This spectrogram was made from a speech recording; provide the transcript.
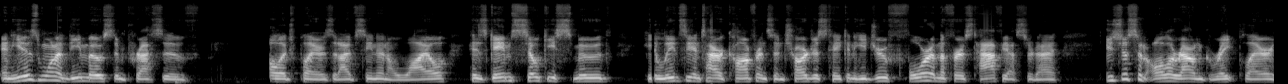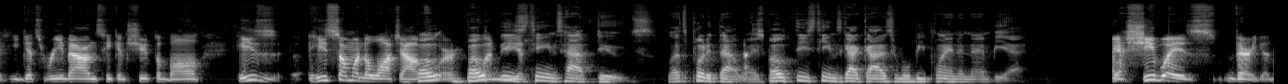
and he is one of the most impressive college players that I've seen in a while. His game's silky smooth. He leads the entire conference in charges taken. He drew four in the first half yesterday. He's just an all around great player. He gets rebounds. He can shoot the ball he's he's someone to watch out both, for. Both these get... teams have dudes. Let's put it that way. Both these teams got guys who will be playing in the NBA. Yeah, Tshiebwe is very good.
